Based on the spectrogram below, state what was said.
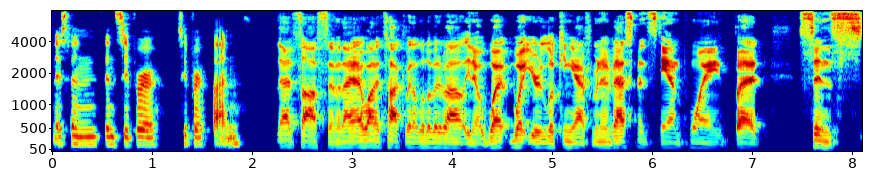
it's been been super super fun. That's awesome, and I, I want to talk about a little bit about you know what what you're looking at from an investment standpoint, but since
